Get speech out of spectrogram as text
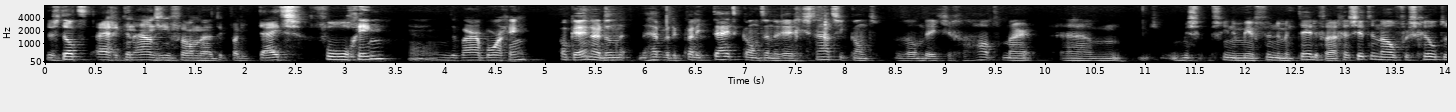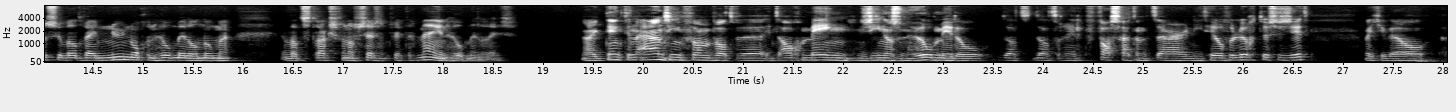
Dus dat eigenlijk ten aanzien van uh, de kwaliteitsvolging, de waarborging. Oké, nou dan hebben we de kwaliteitskant en de registratiekant wel een beetje gehad. Maar um, misschien een meer fundamentele vraag. Er zit er nou verschil tussen wat wij nu nog een hulpmiddel noemen en wat straks vanaf 26 mei een hulpmiddel is? Nou, ik denk ten aanzien van wat we in het algemeen zien als een hulpmiddel, dat dat redelijk vast staat en dat daar niet heel veel lucht tussen zit. Wat je wel uh,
